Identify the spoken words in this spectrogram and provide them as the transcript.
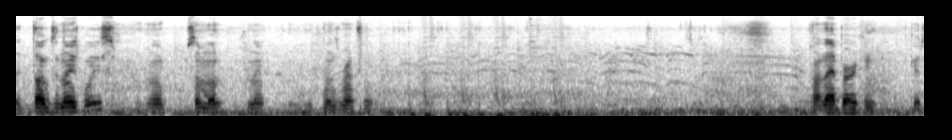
The dogs and those boys. Or someone. No, one's ratting. Right, they're broken. Good.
